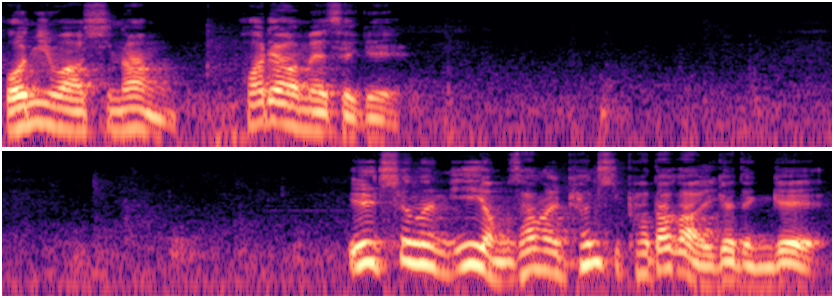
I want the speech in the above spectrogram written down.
권위와 신앙, 화려함의 세계. 1층은 이 영상을 편집하다가 알게 된 게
